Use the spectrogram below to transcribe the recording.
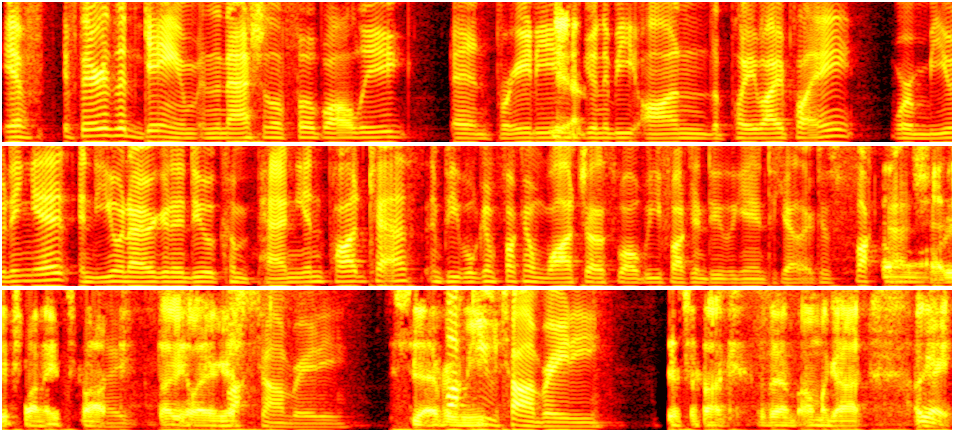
if if there's a game in the National Football League and Brady is Yeah. going to be on the play-by-play, we're muting it, and you and I are going to do a companion podcast, and people can fucking watch us while we fucking do the game together. Because fuck that oh, shit. that'd be funny as fuck. Like, that'd be hilarious. Fuck. Tom Brady. Every Fuck week. you, Tom Brady. Just a fuck them. Oh my god. Okay.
